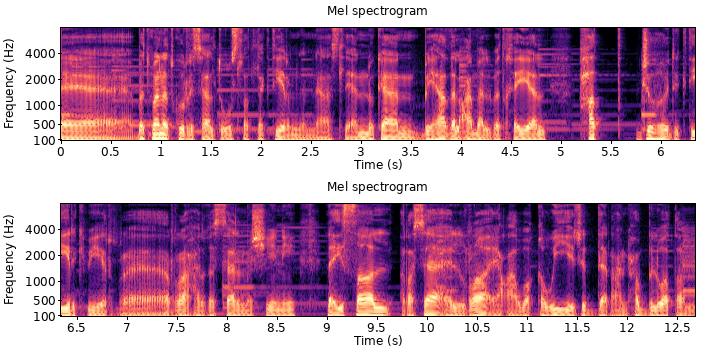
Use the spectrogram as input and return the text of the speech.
آه، بتمنى تكون رسالته وصلت لكثير من الناس لأنه كان بهذا العمل بتخيل حط جهد كتير كبير آه، الراحل غسال المشيني لإيصال رسائل رائعة وقوية جدا عن حب الوطن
